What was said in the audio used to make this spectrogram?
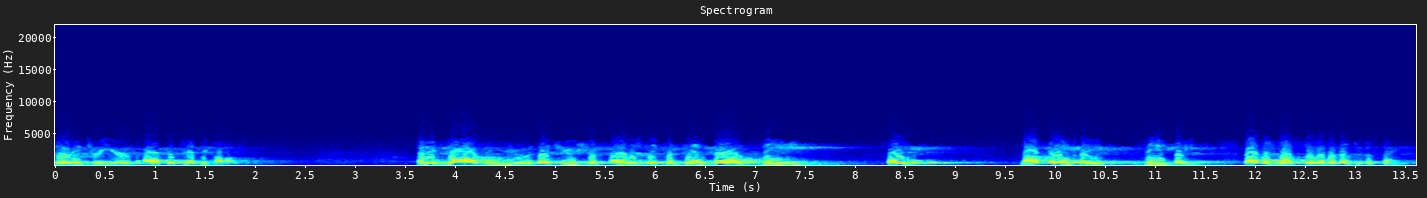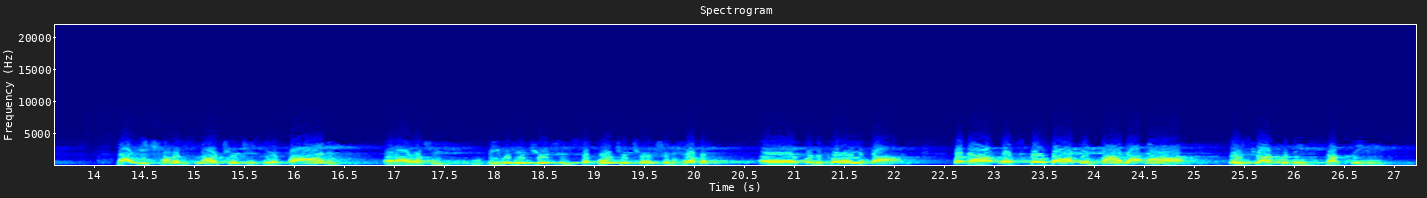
33 years after Pentecost. And exhorting you that you should earnestly contend for the faith. Not a faith, the faith that was once delivered unto the saints. Now each one of us in our churches, they're fine and, and I want you to be with your church and support your church and help it uh, for the glory of God. But now let's go back and find out now. There's got to be something.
